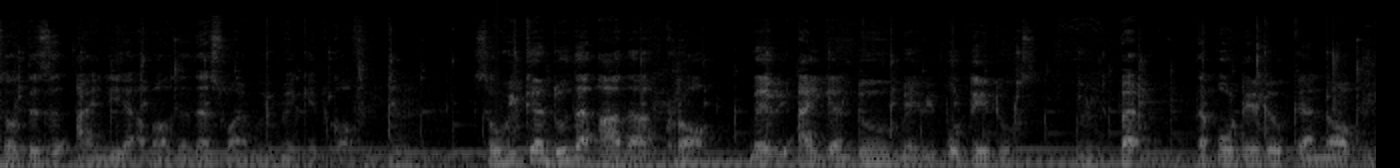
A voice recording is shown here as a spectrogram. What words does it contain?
So this is idea about that. That's why we make it coffee. So we can do the other crop. Maybe i can do maybe potatoes. But the potato cannot be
